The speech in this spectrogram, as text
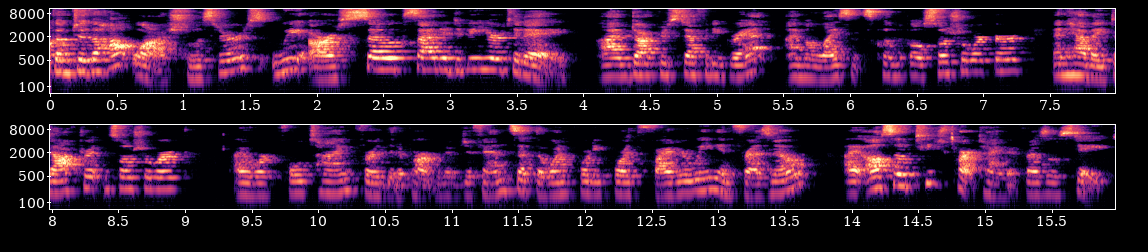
Welcome to the Hot Wash, listeners. We are so excited to be here today. I'm Dr. Stephanie Grant. I'm a licensed clinical social worker and have a doctorate in social work. I work full time for the Department of Defense at the 144th Fighter Wing in Fresno. I also teach part time at Fresno State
